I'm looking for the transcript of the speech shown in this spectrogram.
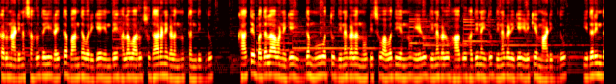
ಕರುನಾಡಿನ ಸಹೃದಯಿ ರೈತ ಬಾಂಧವರಿಗೆ ಎಂದೇ ಹಲವಾರು ಸುಧಾರಣೆಗಳನ್ನು ತಂದಿದ್ದು, ಖಾತೆ ಬದಲಾವಣೆಗೆ ಇದ್ದ ಮೂವತ್ತು ದಿನಗಳ ನೋಟಿಸು ಅವಧಿಯನ್ನು ಏಳು ದಿನಗಳು ಹಾಗೂ ಹದಿನೈದು ದಿನಗಳಿಗೆ ಇಳಿಕೆ ಮಾಡಿದ್ದು, ಇದರಿಂದ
